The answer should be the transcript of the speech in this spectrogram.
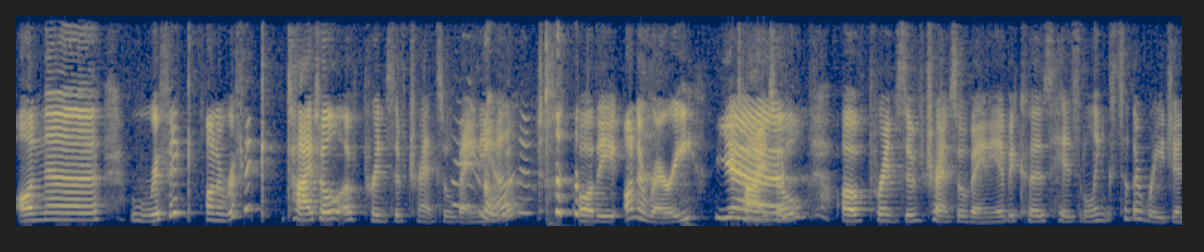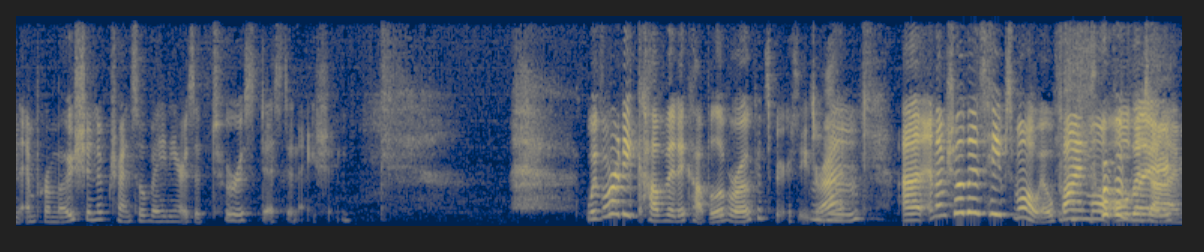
honorific, honorific title of Prince of Transylvania, or the honorary Yeah. title of Prince of Transylvania because his links to the region and promotion of Transylvania as a tourist destination. We've already covered a couple of royal conspiracies, right? Mhm. Uh, and I'm sure there's heaps more. We'll find more all the time.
